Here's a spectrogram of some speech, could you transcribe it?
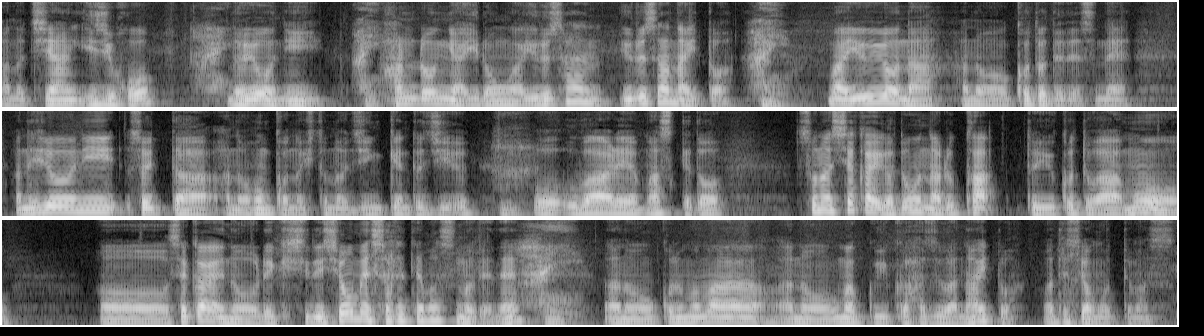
あの治安維持法のように、はい。反論や異論は許さ許さないと、はい。まあ、いうようなあのことでですねあの非常にそういったあの香港の人の人権と自由を奪われますけど、その社会がどうなるかということはもうお世界の歴史で証明されてますのでね、はい。あのこのままあのうまくいくはずはないと私は思ってます。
